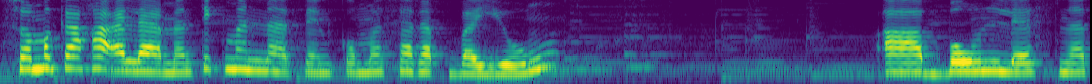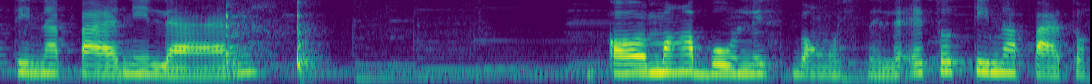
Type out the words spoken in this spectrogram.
So, magkakaalaman, tikman natin kung masarap ba yung uh, boneless na tinapa nila o mga boneless bangus nila. Ito tinapa to.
